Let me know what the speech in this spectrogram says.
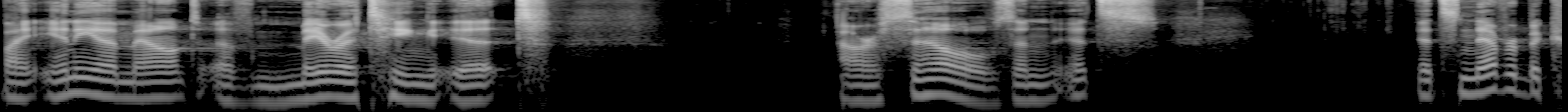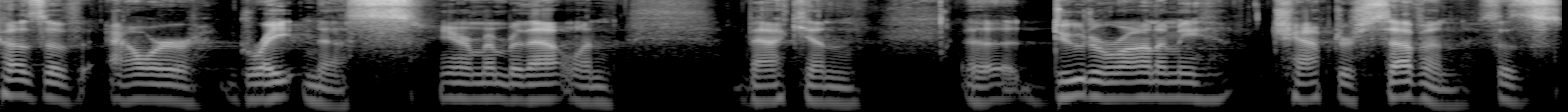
by any amount of meriting it ourselves. And it's, it's never because of our greatness. You remember that one back in uh, Deuteronomy chapter 7. Says,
